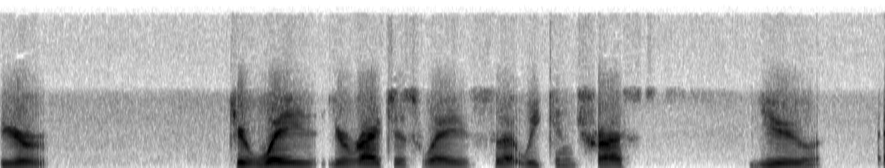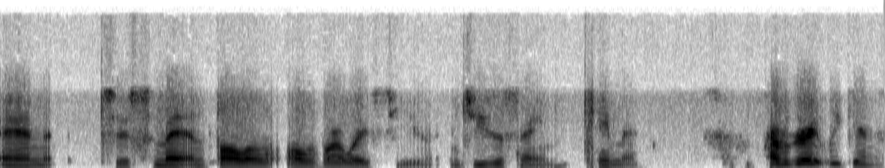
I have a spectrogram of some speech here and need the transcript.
your your ways, your righteous ways, so that we can trust you and to submit and follow all of our ways to you. In Jesus' name, amen. Have a great weekend.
